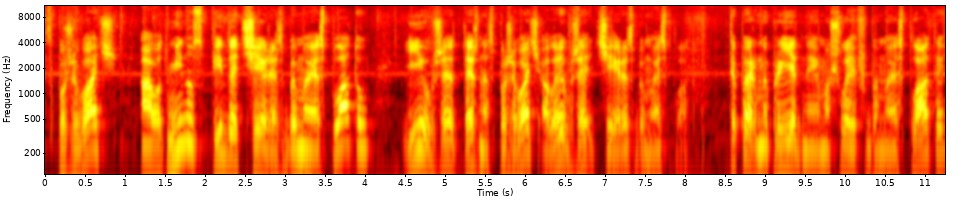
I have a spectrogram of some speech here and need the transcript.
споживач, а от мінус піде через БМС плату і вже теж на споживач, але вже через БМС плату. Тепер ми приєднуємо шлейф БМС плати,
